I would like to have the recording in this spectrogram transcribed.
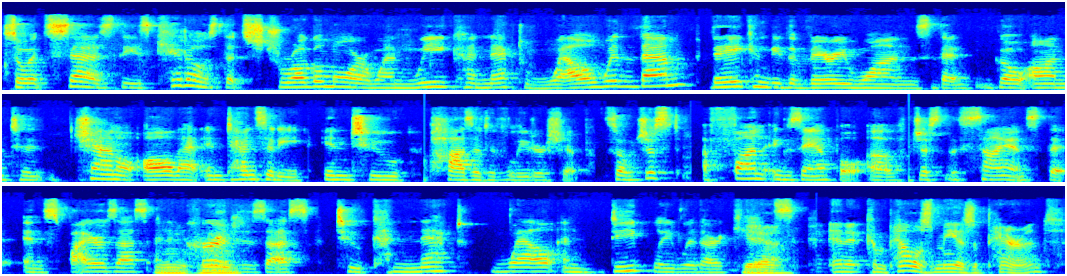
So it says these kiddos that struggle more when we connect well with them, they can be the very ones that go on to channel all that intensity into positive leadership. So just a fun example of just the science that inspires us and mm-hmm. encourages us to connect well and deeply with our kids. Yeah. And it compels me as a parent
